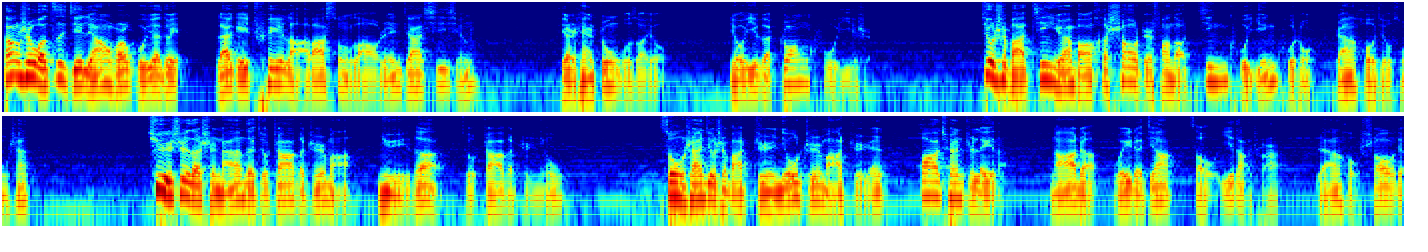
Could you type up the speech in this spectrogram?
当时我自己两伙鼓乐队。来给吹喇叭送老人家西行。第二天中午左右，有一个装库仪式，就是把金元宝和烧纸放到金库、银库中，然后就送山。去世的是男的就扎个纸马，女的就扎个纸牛。送山就是把纸牛、纸马、纸人、花圈之类的拿着围着家走一大圈，然后烧掉。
